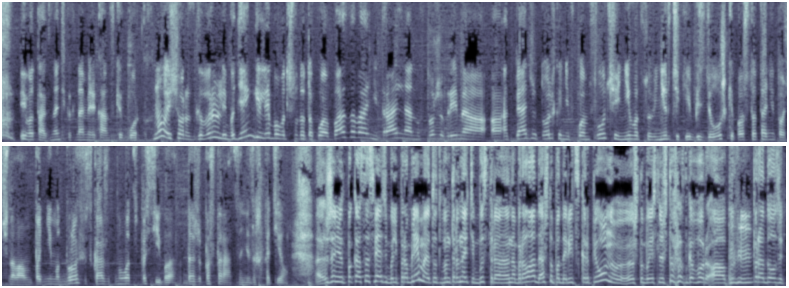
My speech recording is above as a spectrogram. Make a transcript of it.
и вот так, знаете, как на американских горках. Ну, еще раз говорю, либо деньги, либо вот что-то такое базовое, не нейтральная, но в то же время, а, опять же, только ни в коем случае не вот сувенирчики и безделушки, потому что это они точно вам поднимут бровь и скажут, ну вот спасибо, даже постараться не захотел. А, Женя, вот пока со связью были проблемы, я тут в интернете быстро набрала, да, что подарить Скорпиону, чтобы, если что, разговор а, угу. продолжить.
